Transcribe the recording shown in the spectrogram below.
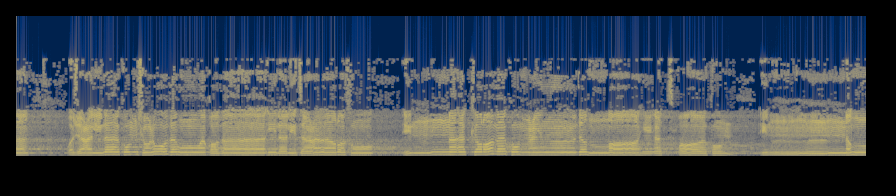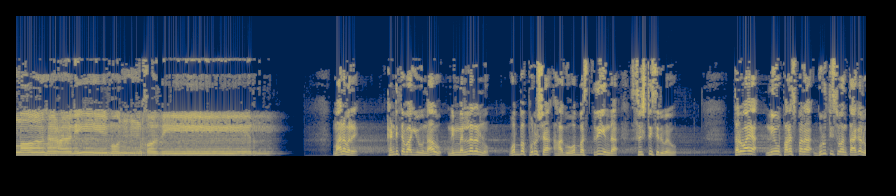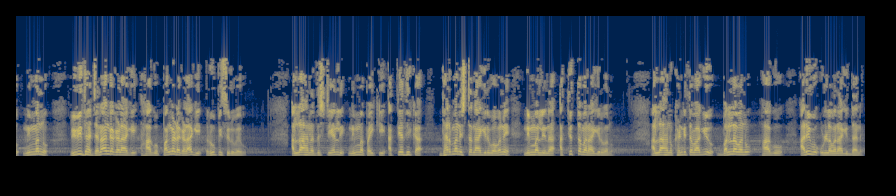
وجعلناكم شعوبا وقبائل لتعارفوا إن أكرمكم عند الله أتقاكم إن الله عليم خبير ಮಾನವರೇ ಖಂಡಿತವಾಗಿಯೂ ನಾವು ನಿಮ್ಮೆಲ್ಲರನ್ನು ಒಬ್ಬ ಪುರುಷ ಹಾಗೂ ಒಬ್ಬ ಸ್ತ್ರೀಯಿಂದ ಸೃಷ್ಟಿಸಿರುವೆವು ತರುವಾಯ ನೀವು ಪರಸ್ಪರ ಗುರುತಿಸುವಂತಾಗಲು ನಿಮ್ಮನ್ನು ವಿವಿಧ ಜನಾಂಗಗಳಾಗಿ ಹಾಗೂ ಪಂಗಡಗಳಾಗಿ ರೂಪಿಸಿರುವೆವು. ಅಲ್ಲಾಹನ ದೃಷ್ಟಿಯಲ್ಲಿ ನಿಮ್ಮ ಪೈಕಿ ಅತ್ಯಧಿಕ ಧರ್ಮನಿಷ್ಠನಾಗಿರುವವನೇ ನಿಮ್ಮಲ್ಲಿನ ಅತ್ಯುತ್ತಮನಾಗಿರುವನು. ಅಲ್ಲಾಹನು ಖಂಡಿತವಾಗಿಯೂ ಬಲ್ಲವನು ಹಾಗೂ ಅರಿವು ಉಳ್ಳವನಾಗಿದ್ದಾನೆ.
